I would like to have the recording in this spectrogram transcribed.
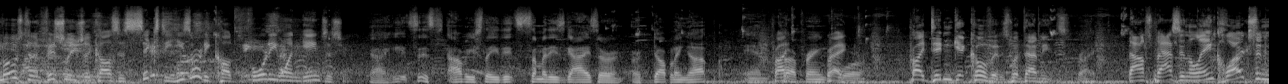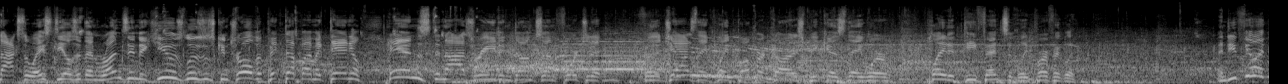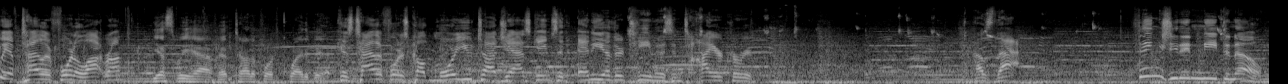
Most an official usually calls is 60. He's already called 41 games this year. Yeah, it's, it's obviously some of these guys are, are doubling up and Probably- covering right. for Probably didn't get COVID, is what that means. right. Bounce pass in the lane. Clarkson knocks it away, steals it, then runs into Hughes, loses control of it, picked up by McDaniel, hands to Naz Reid and dunks. Unfortunate for the Jazz. They played bumper cars because they were played it defensively perfectly. And do you feel like we have Tyler Ford a lot, Ron? Yes, we have had Tyler Ford quite a bit. Because Tyler Ford has called more Utah Jazz games than any other team in his entire career. How's that? Things you didn't need to know.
